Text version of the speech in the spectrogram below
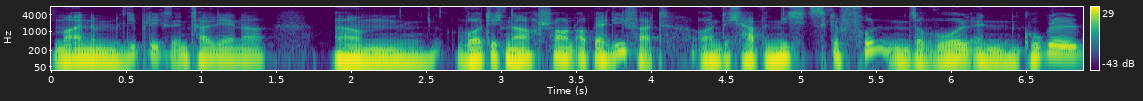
meinem Lieblingsitaliener ähm, wollte ich nachschauen, ob er liefert. Und ich habe nichts gefunden, sowohl in Google,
